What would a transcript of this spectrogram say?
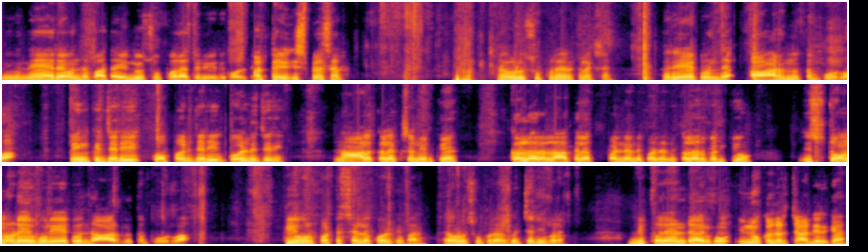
நீங்கள் நேராக வந்து பார்த்தா இன்னும் சூப்பராக தெரியும் இது குவாலிட்டி பட்டு ஸ்பெஷல் எவ்வளோ சூப்பராக இருக்குது கலெக்ஷன் ரேட் வந்து அறுநூத்தம்பது ரூபா. Pink zari copper zari gold zari. நாலு கலெக்ஷன் இருக்கு. கலர் எல்லாத்துல பன்னெண்டு பன்னெண்டு கலர் கிடைக்கும். ஸ்டோனோட இருக்கும். ரேட் வந்து அறுநூத்தம்பது ரூபா. பியூர் பட்டு செல்ல குவாலிட்டி பாருங்க. எவ்வளோ சூப்பராக இருக்கும் ஜெரி பாருங்க. டிஃப்ரெண்ட்டாக இருக்கும். இன்னும் கலர் சார்ட் இருக்கு.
